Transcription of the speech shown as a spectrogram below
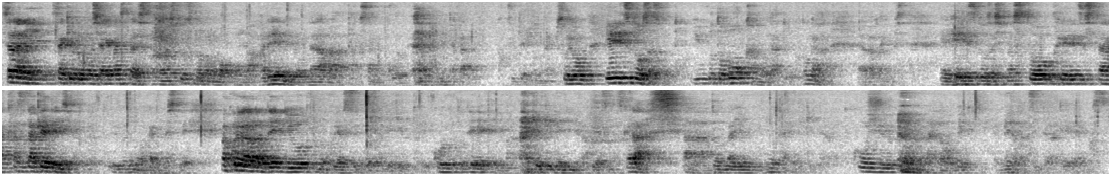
さらに先ほど申し上げましたその一つのこの、まあ、アレイのような、まあ、たくさんこうメタがくっついているものがそれを並列動作するということも可能だということが、並列動作しますと並列した数だけ電子が取れるということも分かりまして、まあ、これはあの電流を増やすことができるというこういうことで、まあ、供給電流が増やせますからあどんな要因にも対応できるだろうとこういうあのメドがついたわけであります。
